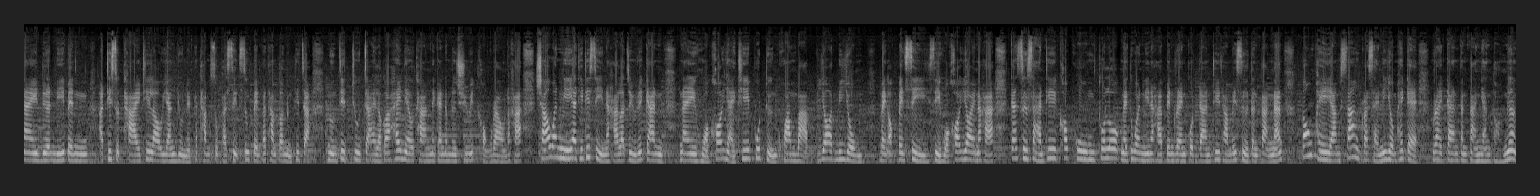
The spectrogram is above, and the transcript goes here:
ในเดือนนี้เป็นอาทิตย์สุดท้ายที่เรายังอยู่ในพระธรรมสุภาษิตซึ่งเป็นพระธรรมตอนหนึ่งที่จะหนุนจิตจูใจ แล้วก็ให้แนวทางในการดำเนินชีวิตของเรานะคะ เช้าวันนี้อาทิตย์ที่4นะคะเราจะอยู่ด้วยกันในหัวข้อใหญ่ที่พูดถึงความบาปยอดนิยม แบ่งออกเป็น 4 4 หัวข้อย่อยนะคะ การสื่อสารที่ครอบคลุมทั่วโลกในทุกวันนี้นะคะ เป็นแรงกดดันที่ทำให้สื่อต่างๆ นั้น ต้องพยายามสร้างกระแสนิยมให้แก่รายการต่างๆ อย่างต่อเนื่อง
